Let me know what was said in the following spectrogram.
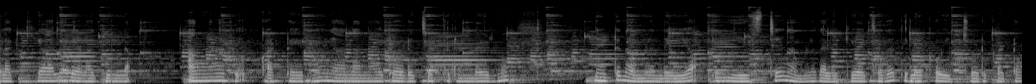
ഇളക്കിയാൽ അത് ഇളകില്ല. അങ്ങനെ ഒരു കട്ടായിരുന്നു. ഞാൻ നന്നായിട്ട് ഉടച്ചെടുത്തിട്ടുണ്ടായിരുന്നു. എന്നിട്ട് നമ്മൾ എന്ത് ചെയ്യുക ഈ ഈസ്റ്റ് നമ്മൾ കലക്കി വെച്ചത് ഇതിലേക്ക് ഒഴിച്ചു കൊടുക്കട്ടോ.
